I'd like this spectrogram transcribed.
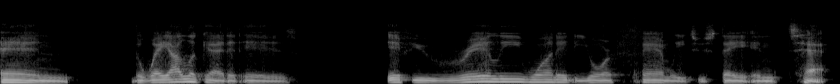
And the way I look at it is if you really wanted your family to stay intact,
